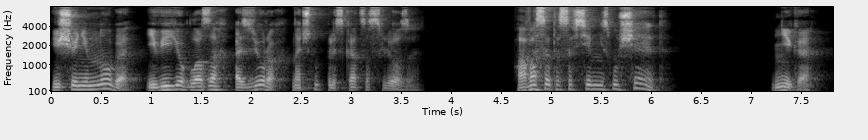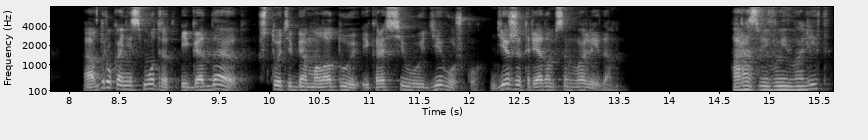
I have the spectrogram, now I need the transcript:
Еще немного, и в ее глазах-озерах начнут плескаться слезы. «А вас это совсем не смущает?» «Ника, а вдруг они смотрят и гадают, что тебя, молодую и красивую девушку, держит рядом с инвалидом?» «А разве вы инвалид?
